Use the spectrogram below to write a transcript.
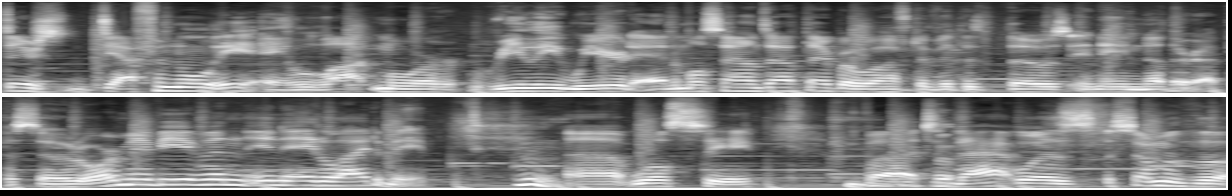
there's definitely a lot more really weird animal sounds out there, but we'll have to visit those in another episode, or maybe even in a lie to me. Uh, we'll see. But that was some of the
